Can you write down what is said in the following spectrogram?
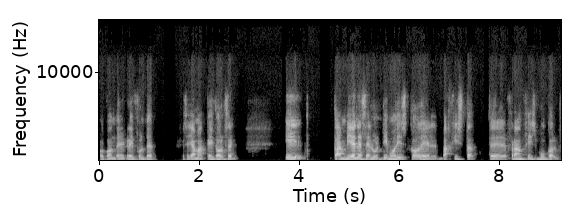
o con The Grateful Dead, que se llama Keith Olsen. Y también es el último disco del bajista eh, Francis Buchholz,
